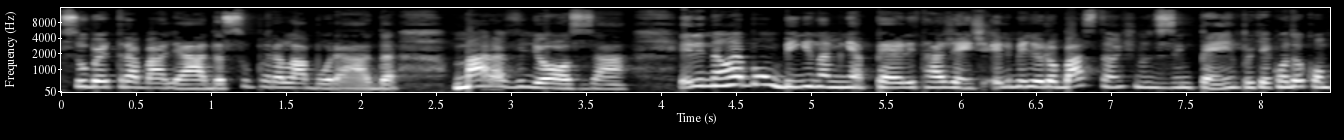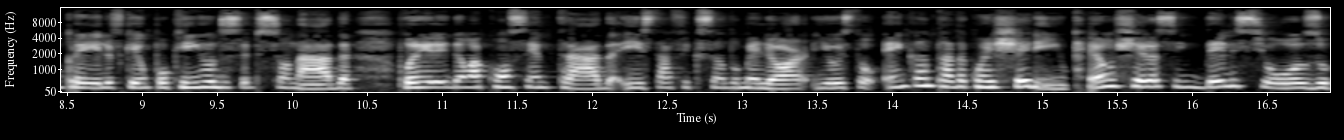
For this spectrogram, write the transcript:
super trabalhada, super elaborada, maravilhosa. Ele não é bombinho na minha pele, tá, gente? Ele melhorou bastante no desempenho, porque quando eu comprei ele eu fiquei um pouquinho decepcionada, porém ele deu uma concentrada e está fixando melhor e eu estou encantada com esse cheirinho. É um cheiro, assim, delicioso.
